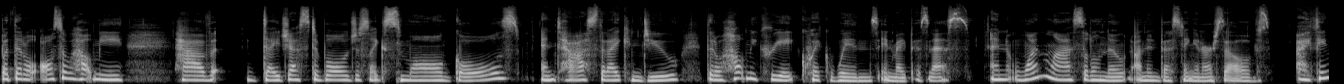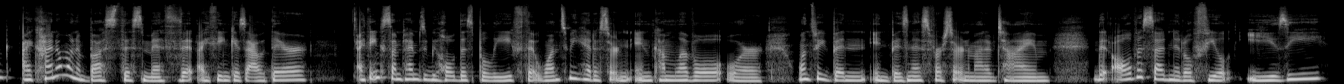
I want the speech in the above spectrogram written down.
but that'll also help me have digestible, just like small goals and tasks that I can do that'll help me create quick wins in my business. And one last little note on investing in ourselves. I think I kind of want to bust this myth that I think is out there I think sometimes we hold this belief that once we hit a certain income level or once we've been in business for a certain amount of time, that all of a sudden it'll feel easy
